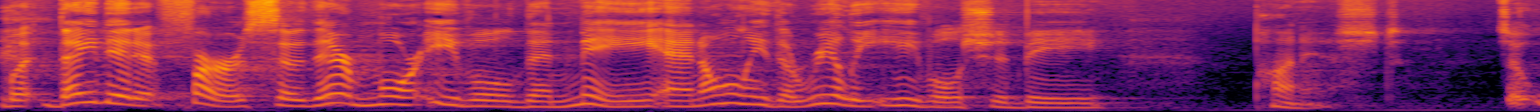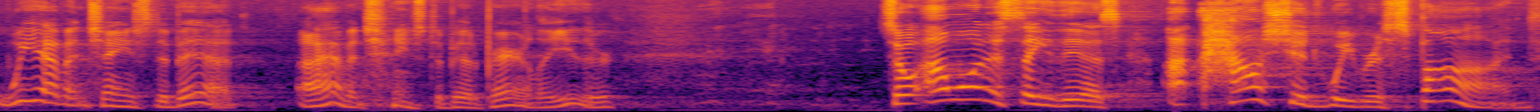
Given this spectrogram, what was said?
but they did it first, so they're more evil than me, and only the really evil should be punished. So we haven't changed a bit. I haven't changed a bit, apparently, either. So I want to say this uh, how should we respond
